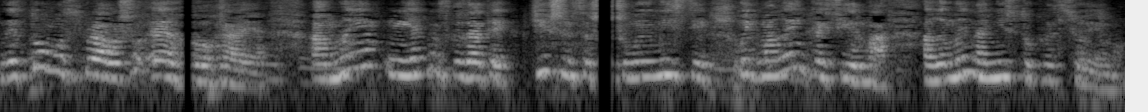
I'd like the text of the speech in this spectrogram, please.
Не в тому справа, що его грає. А ми, як вам сказати, тішимося, що ми в місті, хоч маленька фірма, але ми на місто працюємо.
